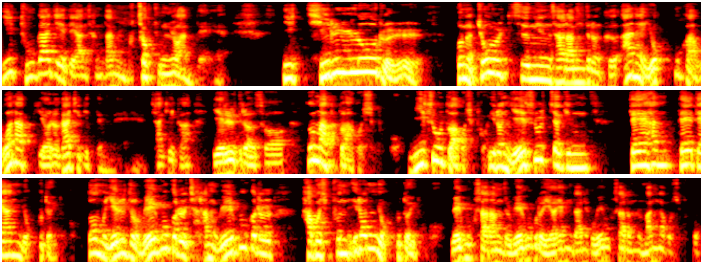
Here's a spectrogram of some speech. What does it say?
이 두 가지에 대한 상담이 무척 중요한데 이 진로를 보면 조울증인 사람들은 그 안에 욕구가 워낙 여러 가지이기 때문에 자기가 예를 들어서 음악도 하고 싶고 미술도 하고 싶고 이런 예술적인 대한, 데 대한 욕구도 있고 또 뭐 예를 들어 외국어를 잘하면 외국어를 하고 싶은 이런 욕구도 있고 외국 사람들 외국으로 여행 다니고 외국 사람들 만나고 싶고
